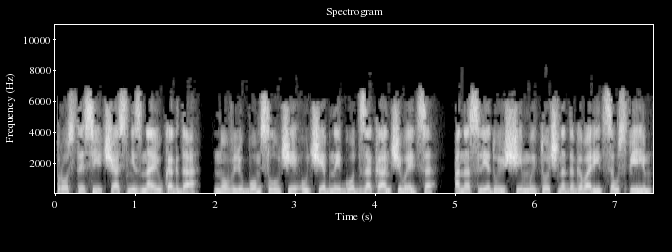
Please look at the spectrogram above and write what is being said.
просто сейчас не знаю когда, но в любом случае учебный год заканчивается, а на следующий мы точно договориться успеем.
